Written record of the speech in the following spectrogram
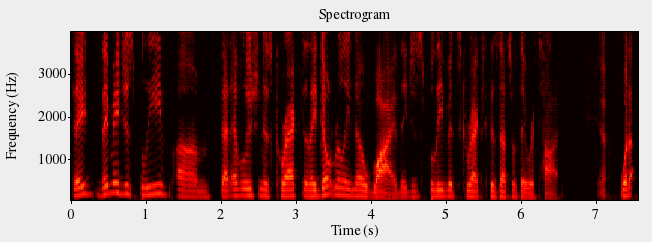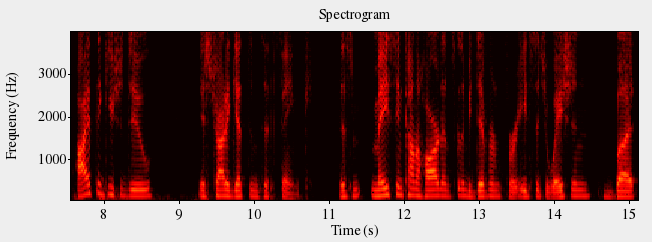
they they may just believe um, that evolution is correct and they don't really know why. They just believe it's correct because that's what they were taught. Yeah. What I think you should do is try to get them to think. This may seem kind of hard and it's going to be different for each situation, but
